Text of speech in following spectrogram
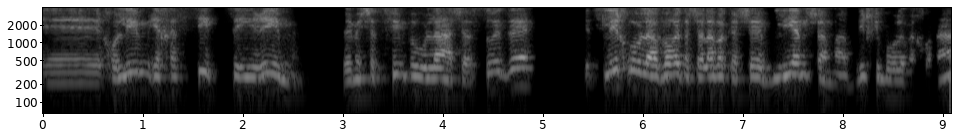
אה, חולים יחסית צעירים ומשתפים פעולה שעשו את זה, הצליחו לעבור את השלב הקשה בלי הנשמה, בלי חיבור למכונה,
